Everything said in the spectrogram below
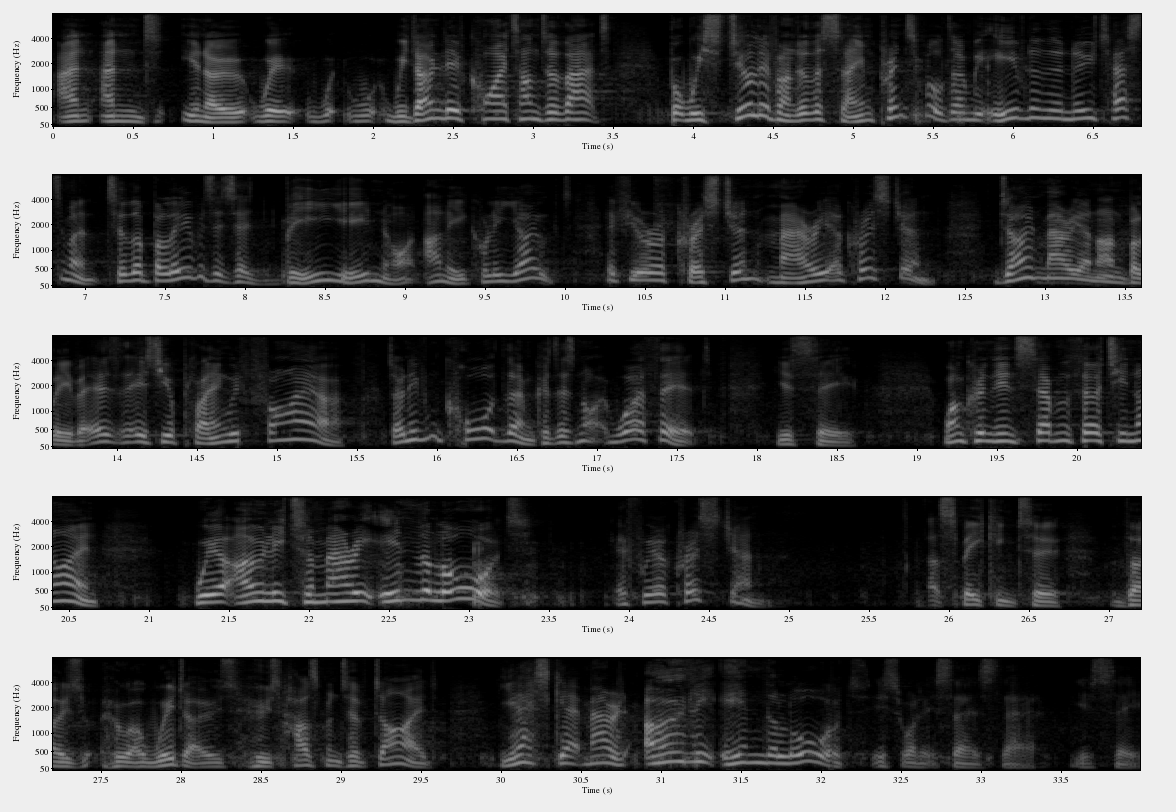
And, and you know, we, we, we don't live quite under that, but we still live under the same principle, don't we? Even in the New Testament, to the believers, it says, Be ye not unequally yoked. If you're a Christian, marry a Christian. Don't marry an unbeliever. It's, it's you're playing with fire. Don't even court them because it's not worth it, you see. 1 Corinthians 7:39, we are only to marry in the Lord if we're a Christian. That's speaking to those who are widows whose husbands have died. Yes, get married only in the Lord is what it says there, you see.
